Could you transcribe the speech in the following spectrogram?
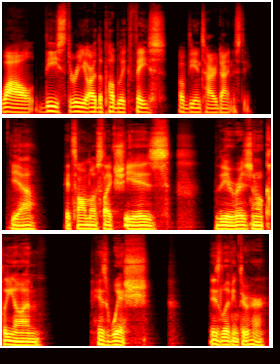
while these three are the public face of the entire dynasty. Yeah. It's almost like she is the original Cleon. His wish is living through her.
